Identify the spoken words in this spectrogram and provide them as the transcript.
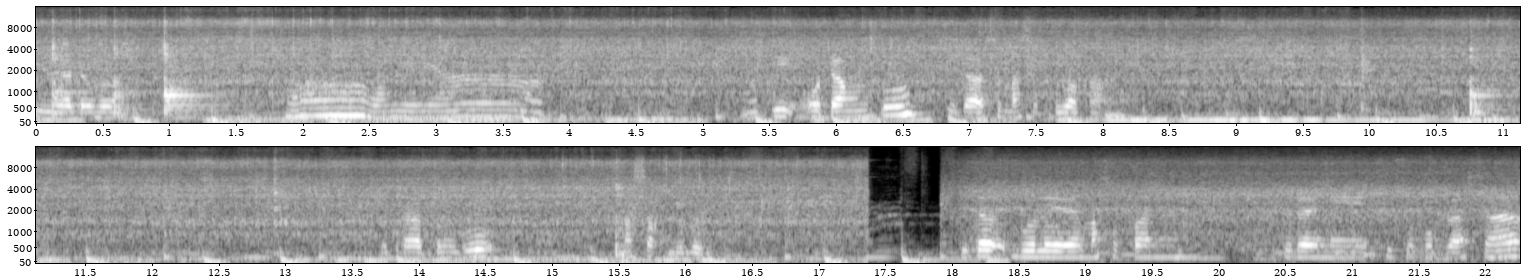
Lihat dulu. Wah, wanginya. Nanti udang tuh kita kasih masuk di belakang. Kita tunggu masak dulu. Kita boleh masukkan sudah ini cukup rasa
